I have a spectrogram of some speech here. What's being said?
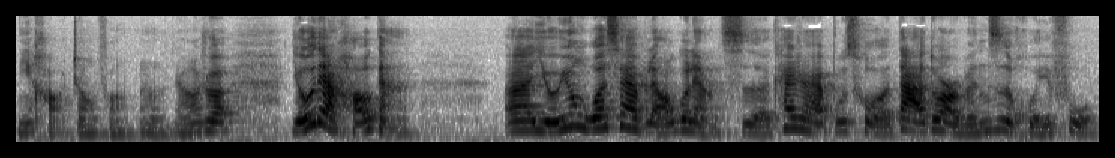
你好，张芳，嗯，然后说有点好感，呃，有用 WhatsApp 聊过两次，开始还不错，大段文字回复。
